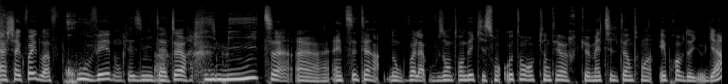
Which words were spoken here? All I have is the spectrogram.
À chaque fois, ils doivent prouver, donc les imitateurs imitent, euh, etc. Donc voilà, vous entendez qu'ils sont autant enquêteurs que Mathilde Tintouin, épreuve de yoga.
